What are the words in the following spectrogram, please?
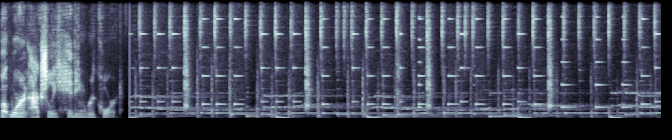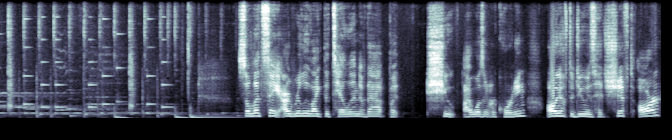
but weren't actually hitting record. So let's say I really like the tail end of that, but shoot, I wasn't recording. All you have to do is hit Shift R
